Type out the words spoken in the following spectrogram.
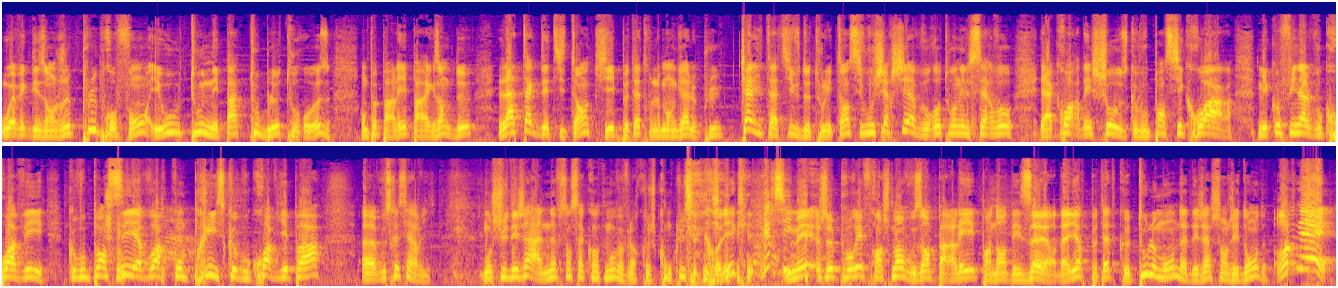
ou avec des enjeux plus profonds et où tout n'est pas tout bleu, tout rose. On peut parler par exemple de L'attaque des titans, qui est peut-être le manga le plus qualitatif de tous les temps. Si vous cherchez à vous retourner le cerveau et à croire des choses que vous pensiez croire, mais qu'au final vous croyez, que vous pensez avoir compris ce que vous croiez pas, euh, vous serez servi. Bon, je suis déjà à 950 mots, va falloir que je conclue cette chronique. Merci. Mais je pourrais franchement vous en parler pendant des heures. D'ailleurs, peut-être que tout le monde a déjà changé d'onde. Revenez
